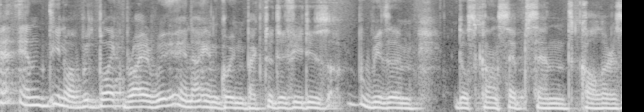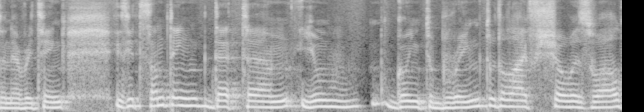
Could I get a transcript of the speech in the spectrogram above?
and, and, you know, with Black Blackbriar, and, I and going back to the videos with um, those concepts and colors and everything, is it something that um, you're going to bring to the live show as well?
